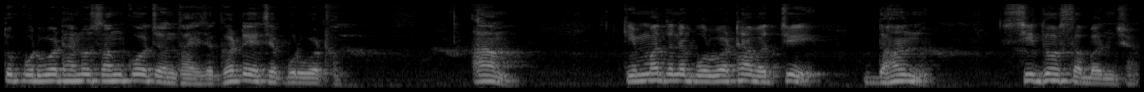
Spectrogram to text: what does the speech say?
તો પુરવઠાનું સંકોચન થાય છે, ઘટે છે પુરવઠો. આમ, કિંમત અને પુરવઠા વચ્ચે ધન સીધો સંબંધ છે.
